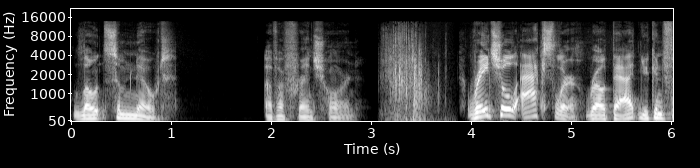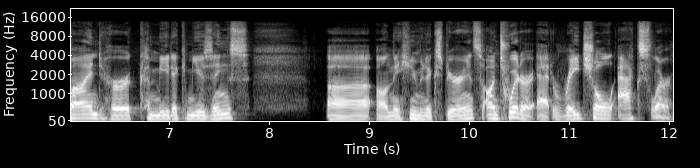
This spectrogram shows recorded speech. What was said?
lonesome note of a French horn. Rachel Axler wrote that. You can find her comedic musings uh, on the human experience on Twitter at Rachel Axler.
